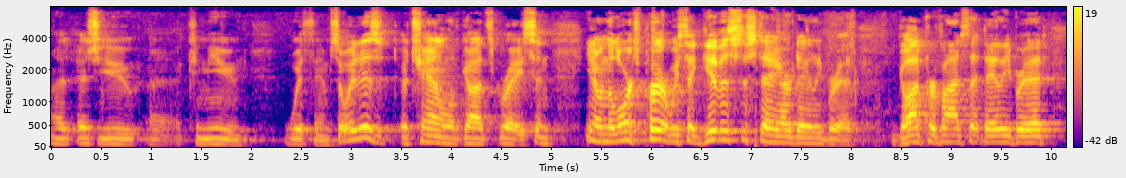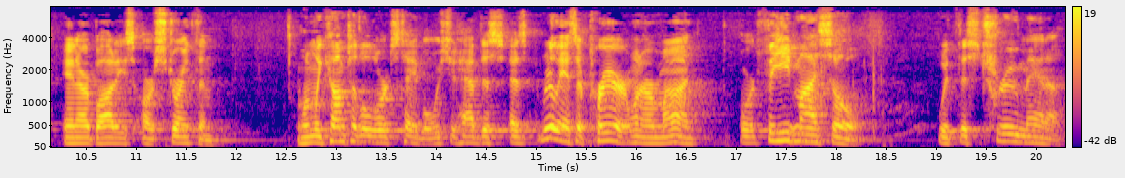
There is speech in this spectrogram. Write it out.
uh, as you uh, commune with Him. So it is a channel of God's grace. And, you know, in the Lord's Prayer, we say, Give us this day our daily bread. God provides that daily bread, and our bodies are strengthened when we come to the Lord's table, we should have this as really as a prayer on our mind. Lord, feed my soul with this true manna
